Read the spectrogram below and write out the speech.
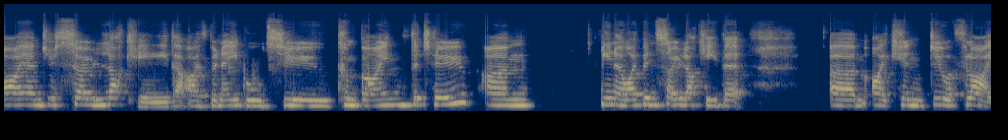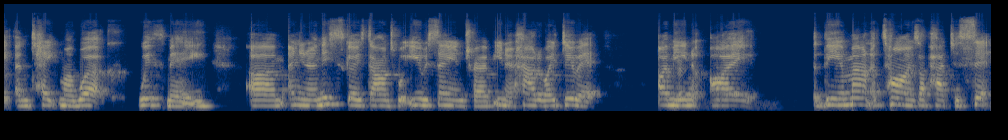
I am just so lucky that I've been able to combine the two. Um, you know, I've been so lucky that um, I can do a flight and take my work with me. Um, and you know, and this goes down to what you were saying, Trev. You know, how do I do it? I mean, I the amount of times I've had to sit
